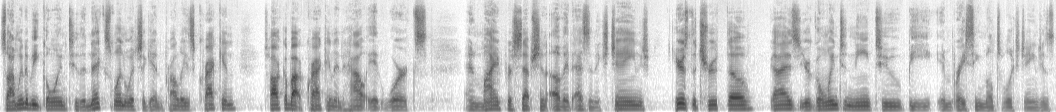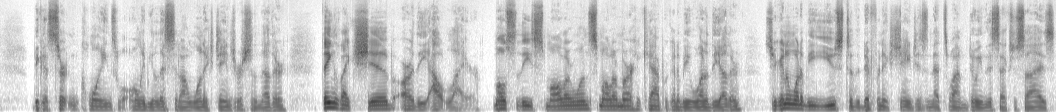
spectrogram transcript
So I'm going to be going to the next one, which again probably is Kraken. Talk about Kraken and how it works and my perception of it as an exchange. Here's the truth though, guys. You're going to need to be embracing multiple exchanges because certain coins will only be listed on one exchange versus another. Things like SHIB are the outlier. Most of these smaller ones, smaller market cap, are going to be one or the other. So you're going to want to be used to the different exchanges, and that's why I'm doing this exercise.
